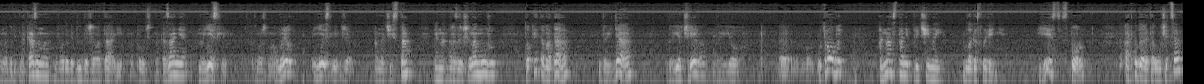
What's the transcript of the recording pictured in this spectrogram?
она будет наказана, воду ведут до живота и получит наказание. Но если, возможно, она умрет, если же она чиста, и она разрешена мужу, то эта вода, дойдя до ее чрева, до ее э, утробы, она станет причиной благословения. Есть спор, откуда это учится.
